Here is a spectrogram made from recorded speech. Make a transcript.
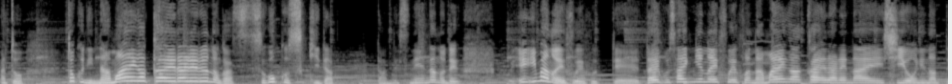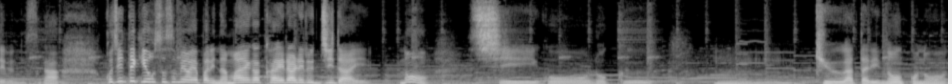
あと特に名前が変えられるのがすごく好きだったんですね。なので今の FF ってだいぶ最近の FF は名前が変えられない仕様になってるんですが個人的おすすめはやっぱり名前が変えられる時代の456うん9あたりのこの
